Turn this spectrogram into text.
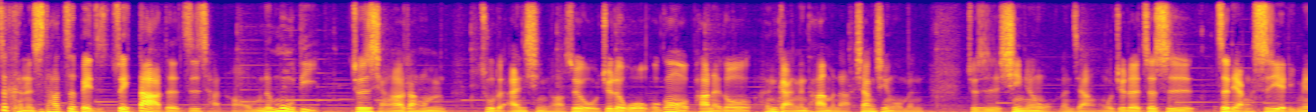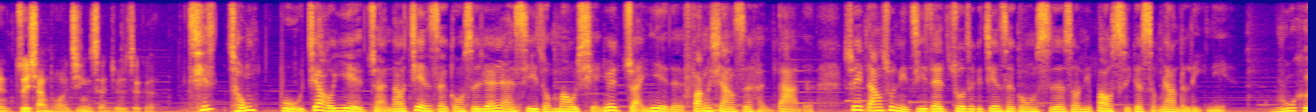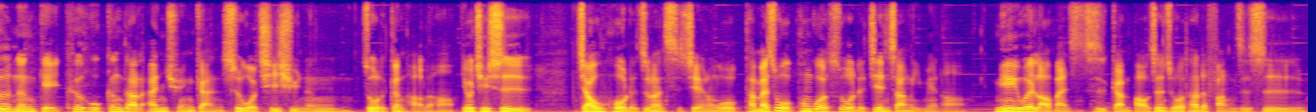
这可能是他这辈子最大的资产哈，我们的目的就是想要让他们住得安心哈，所以我觉得我我跟我 partner 都很感恩他们呐，相信我们就是信任我们这样，我觉得这是这两个事业里面最相同的精神，就是这个。其实从补教业转到建设公司仍然是一种冒险，因为转业的方向是很大的，所以当初你自己在做这个建设公司的时候，你抱持一个什么样的理念？如何能给客户更大的安全感，是我期许能做得更好的哈。尤其是交货的这段时间，我坦白说，我碰过所有的建商里面哈，没有一位老板是敢保证说他的房子是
